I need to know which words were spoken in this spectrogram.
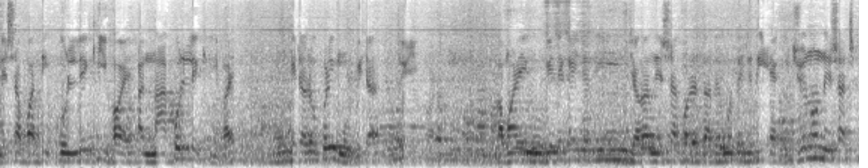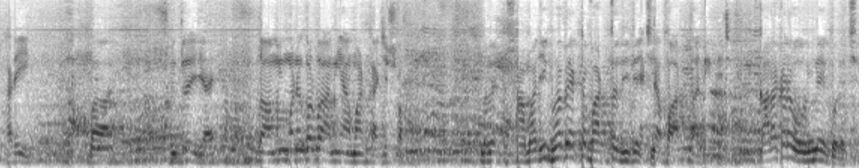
নেশাপাতি করলে কি হয় আর না করলে কি হয় এটার উপরেই মুভিটা তৈরি করা। আমার এই মুভি দেখে যদি যারা নেশা করে তাদের মধ্যে যদি একজনও নেশা ছাড়ে বা শুধরে যায় তো আমি মনে করব আমি আমার কাজে সফল। মানে সামাজিকভাবে একটা বার্তা দিতে একটা বার্তা দিতে চাই। কারা কারা অভিনয় করেছে?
